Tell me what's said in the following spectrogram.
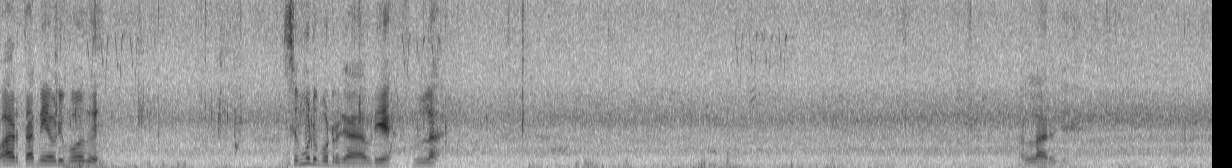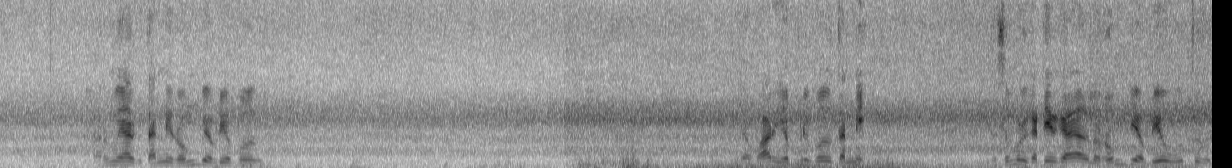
வாரு தண்ணி எப்படி போகுது? சிமெண்ட் போட்டிருக்கா அப்படியே ஃபுல்லாக நல்லா இருக்குது அருமையாக இருக்குது தண்ணி ரொம்ப அப்படியே போகுது. இங்கே பாரு எப்படி போகுது தண்ணி. இந்த சிமெண்ட் கட்டியிருக்காங்க அதில் ரொம்ப அப்படியே ஊற்றுது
